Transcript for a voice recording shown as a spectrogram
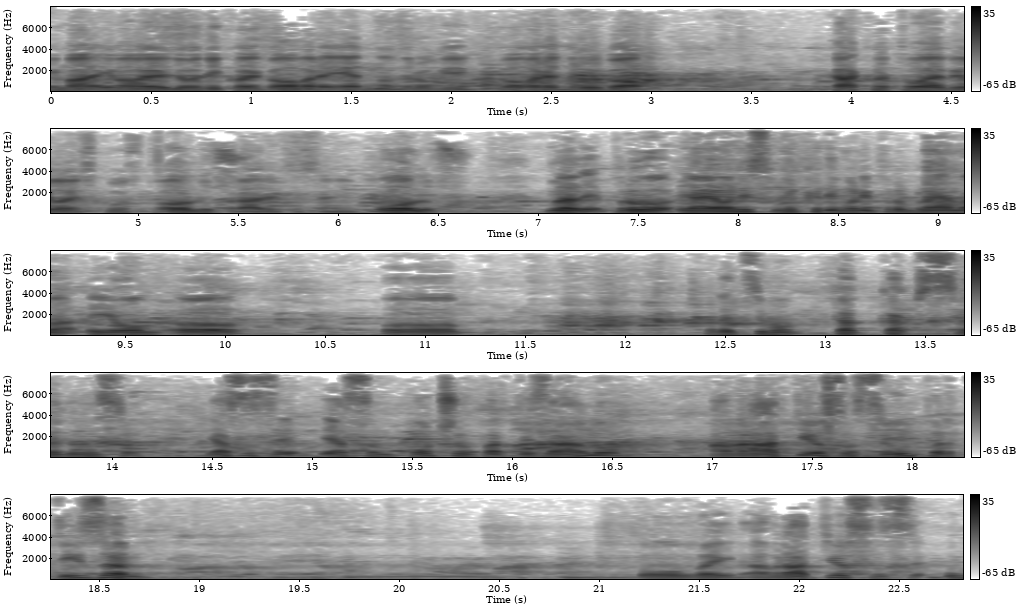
Ima, ima je ljudi koji govore jedno, drugi govore drugo. Kako je tvoje bilo iskustvo Odlično. raditi sa njim? Odlično. Gledaj, prvo, ja i on nismo nikad imali problema i on, o, o, recimo, kako, kako se sve desilo? Ja sam, se, ja sam počeo u Partizanu, a vratio sam se u Partizan ovaj, a vratio sam se u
